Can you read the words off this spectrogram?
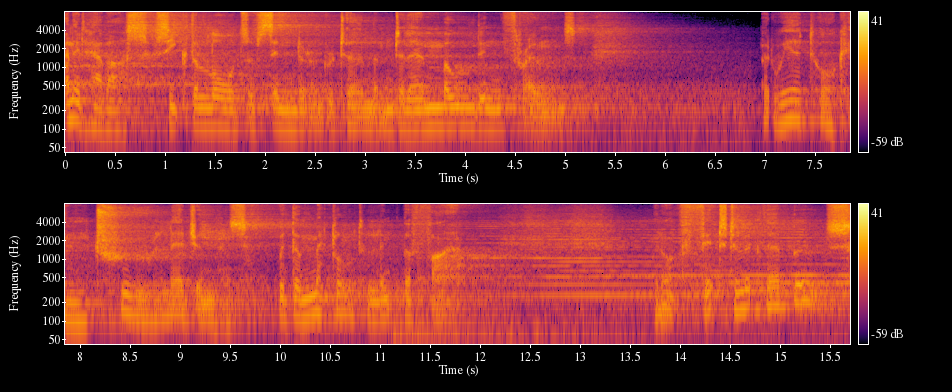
And they'd have us seek the lords of Cinder and return them to their moulding thrones. But we're talking true legends with the mettle to link the fire. We're not fit to lick their boots.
